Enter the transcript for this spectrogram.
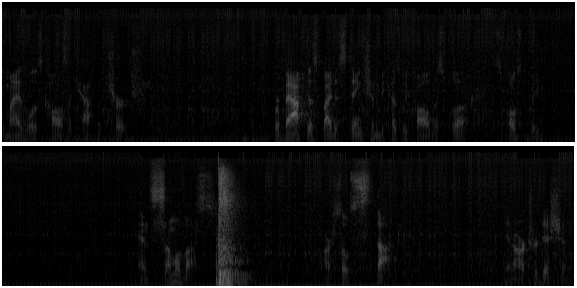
you might as well just call us a Catholic church. We're Baptist by distinction because we follow this book. It's supposed to be. And some of us are so stuck in our traditions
